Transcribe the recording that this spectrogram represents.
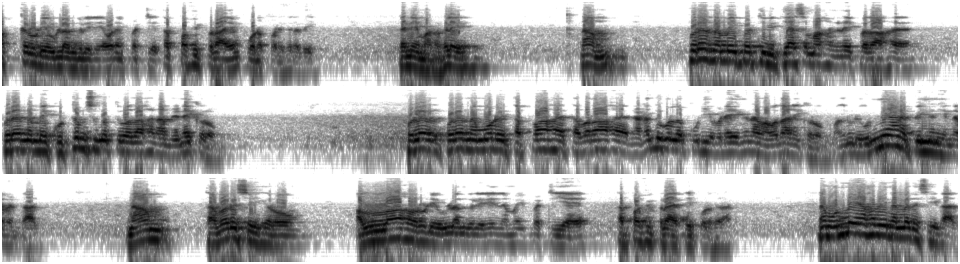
மக்களுடைய உள்ளங்களிலே அவனை பற்றிய தப்பபிப்பிராயம் போடப்படுகிறது. கண்ணியமானவர்களே நாம் பிறர் நம்மை பற்றி வித்தியாசமாக நினைப்பதாக பிறர் நம்மை குற்றம் சுமத்துவதாக நாம் நினைக்கிறோம். பிறர் பிறர் நம்மோடு தப்பாக தவறாக நடந்து கொள்ளக்கூடிய விடயங்கள் நாம் அவதானிக்கிறோம். அதனுடைய உண்மையான பின்னணி என்னவென்றால் நாம் தவறு செய்கிறோம். அல்லாஹ் அவருடைய உள்ளங்களிலே நம்மை பற்றிய தப்பபிப்பிராயத்தை போடுகிறார் நாம் உண்மையாகவே நல்லது செய்தால்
